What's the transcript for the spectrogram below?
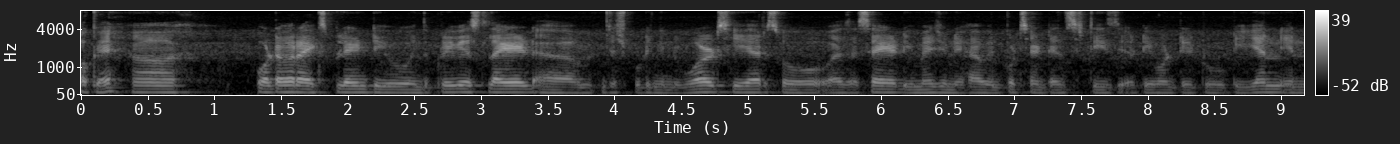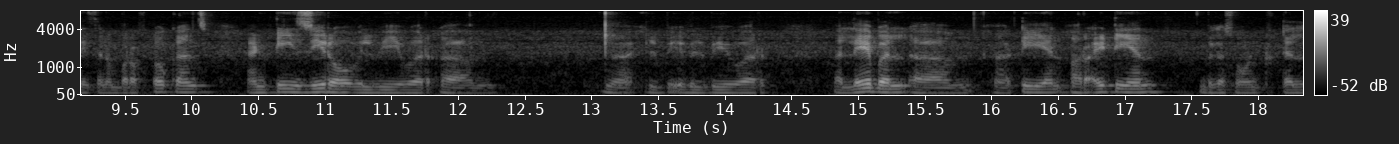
okay uh, whatever I explained to you in the previous slide um, just putting in words here. So as I said imagine you have input sentence t, t1 t2 tn n is the number of tokens and t0 will be your um, uh, will be will be your uh, label um, uh, tn or itn because we want to tell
